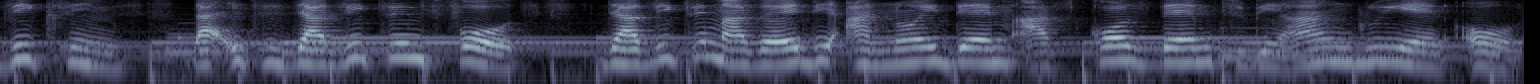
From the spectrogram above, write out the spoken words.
victims that it is their victim's fault. Their victim has already annoyed them has caused them to be angry and all.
